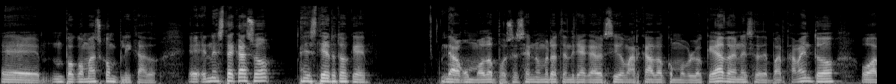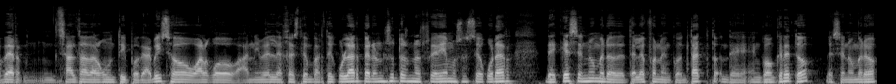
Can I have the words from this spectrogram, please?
eh, un poco más complicado. Eh, en este caso, es cierto que de algún modo, pues ese número tendría que haber sido marcado como bloqueado en ese departamento o haber saltado algún tipo de aviso o algo a nivel de gestión particular, pero nosotros nos queríamos asegurar de que ese número de teléfono en contacto, de, en concreto, ese número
